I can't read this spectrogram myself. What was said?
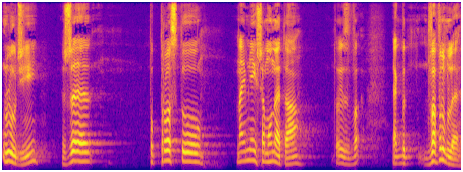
u ludzi, że po prostu najmniejsza moneta to jest jakby dwa wróble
